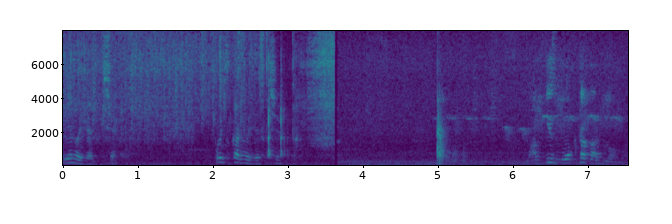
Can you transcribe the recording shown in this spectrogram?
ইয়ে হয়ে যাচ্ছে, পরিষ্কার হয়ে যাচ্ছে। ভাগ্যিস মুখটা কাটলো আমার।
